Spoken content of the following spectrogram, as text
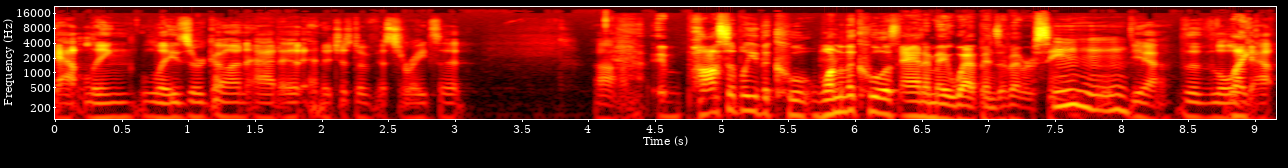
gatling laser gun at it and it just eviscerates um, it Possibly the cool one of the coolest anime weapons I've ever seen. Mm-hmm. yeah the, the little Like- gat,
